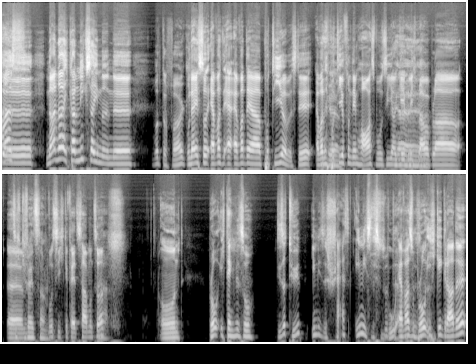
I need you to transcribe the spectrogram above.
Was? äh, nein, nein, ich kann nichts erinnern. Äh. What the fuck? Und er ist so, er war, er, er war der Portier, weißt du? Er war der Okay. Portier von dem Haus, wo sie angeblich ja, bla ja. bla bla, sich ähm, gefetzt haben. wo sie sich gefetzt haben und so. Ja. Und Bro, ich denke mir so, dieser Typ, ihm ist es scheiße, ihm ist es der- Er war so, Bro, ich gehe gerade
